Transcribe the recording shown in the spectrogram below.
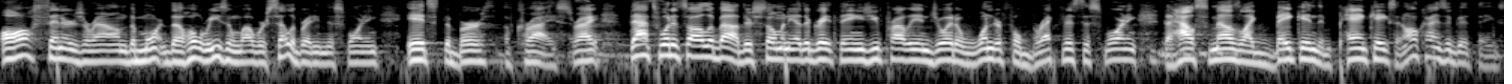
all centers around the, mor- the whole reason why we're celebrating this morning. It's the birth of Christ, right? That's what it's all about. There's so many other great things. You probably enjoyed a wonderful breakfast this morning. The house smells like bacon and pancakes and all kinds of good things.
